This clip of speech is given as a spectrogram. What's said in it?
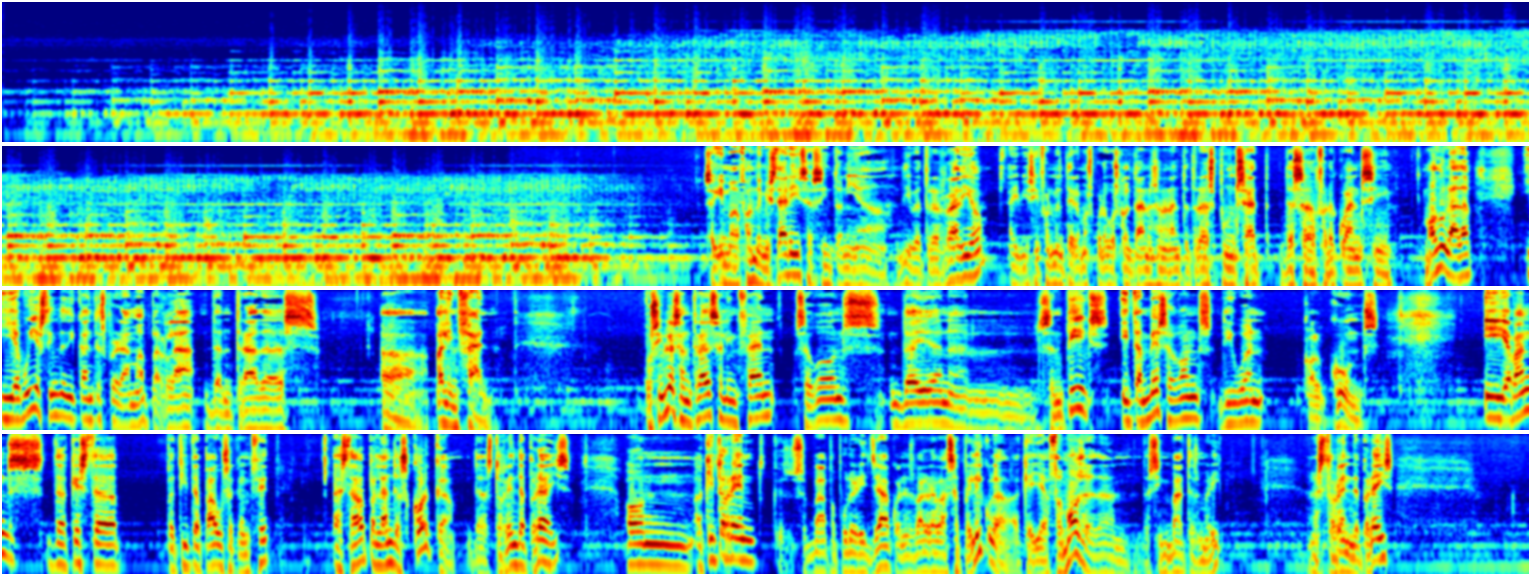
Font de Misteris, a sintonia d'IV3 Ràdio. A Eivissa i Formentera mos podeu escoltar en el 93.7 de la freqüència modulada. I avui estem dedicant el programa a parlar d'entrades eh, a l'infern. Possibles entrades a l'infern segons deien els antics i també segons diuen qualcuns. I abans d'aquesta petita pausa que hem fet, estava parlant d'Escorca, del torrent de Parells, on aquí Torrent, que es va popularitzar quan es va gravar la pel·lícula, aquella famosa de, de Simbat Esmarí, en el torrent de Parells,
